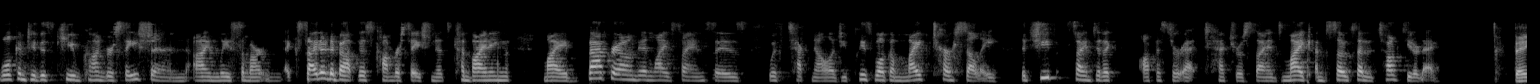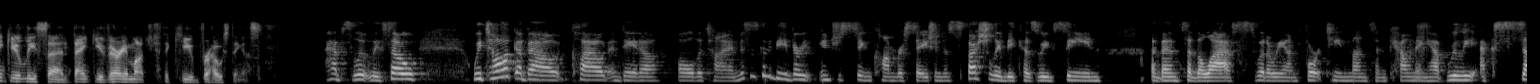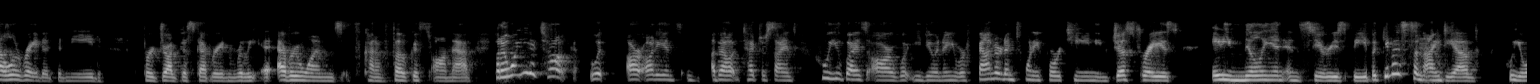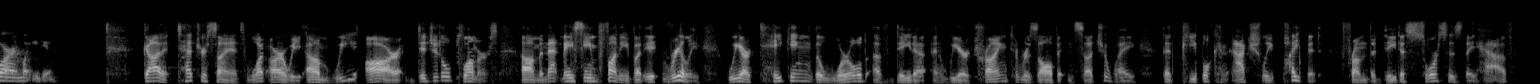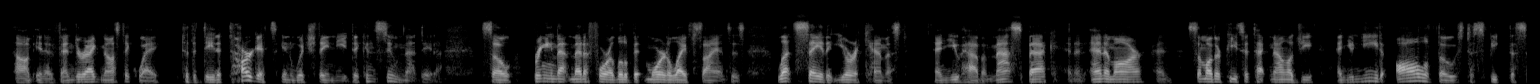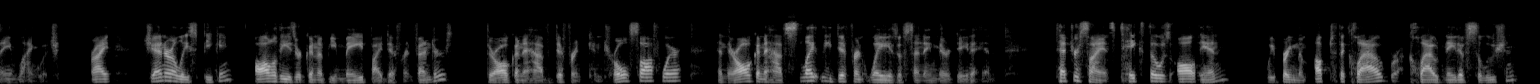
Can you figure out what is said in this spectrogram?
Welcome to this CUBE conversation. I'm Lisa Martin. Excited about this conversation. It's combining my background in life sciences with technology. Please welcome Mike Tarselli, the Chief Scientific Officer at TetraScience. Mike, I'm so excited to talk to you today. Thank you, Lisa, and thank you very much to theCUBE for hosting us. Absolutely. So we talk about cloud and data all the time. This is going to be a very interesting conversation, especially because we've seen events of the last, what are we on, 14 months and counting have really accelerated the need for drug discovery and really everyone's kind of focused on that. But I want you to talk with our audience about TetraScience, who you guys are, what you do. I know you were founded in 2014. You just raised 80 million in Series B, but give us an idea of who you are and what you do. Got it. TetraScience, what are we? Um, we are digital plumbers. Um, and that may seem funny, but it really, we are taking the world of data and we are trying to resolve it in such a way that people can actually pipe it from the data sources they have um, in a vendor agnostic way to the data targets in which they need to consume that data. So bringing that metaphor a little bit more to life sciences, let's say that you're a chemist and you have a mass spec and an NMR and some other piece of technology, and you need all of those to speak the same language right? Generally speaking, all of these are gonna be made by different vendors. They're all gonna have different control software, and they're all gonna have slightly different ways of sending their data in. TetraScience takes those all in, we bring them up to the cloud, we're a cloud native solution.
